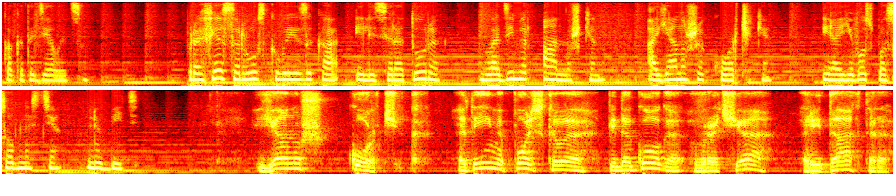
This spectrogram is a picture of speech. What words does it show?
как это делается». Профессор русского языка и литературы Владимир Аннушкин о Януше Корчике и о его способности любить. Януш Корчик – это имя польского педагога, врача, редактора,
